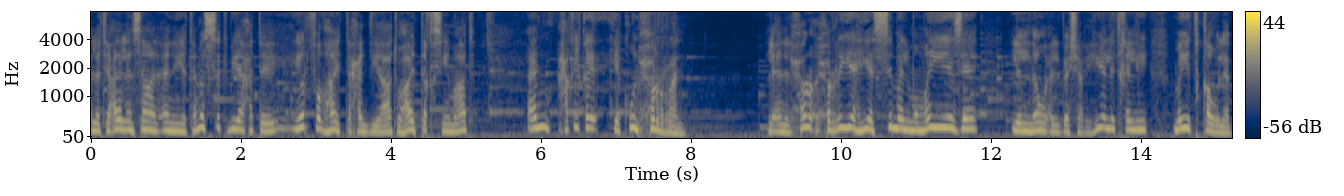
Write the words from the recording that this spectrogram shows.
التي على الإنسان أن يتمسك بها حتى يرفض هاي التحديات وهاي التقسيمات أن حقيقة يكون حرا. لأن الحر الحرية هي السمة المميزة للنوع البشري هي اللي تخليه ما يتقولب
